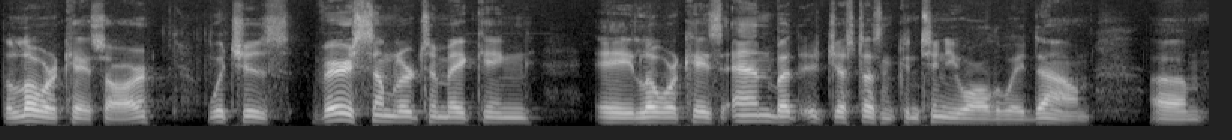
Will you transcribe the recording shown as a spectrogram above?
the lowercase r, which is very similar to making a lowercase n, but it just doesn't continue all the way down. Um,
